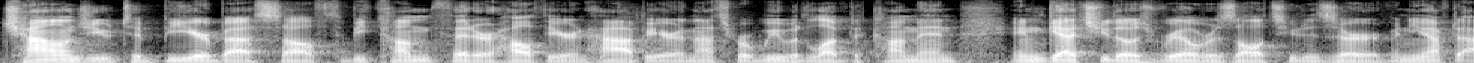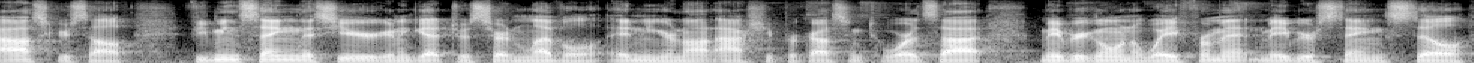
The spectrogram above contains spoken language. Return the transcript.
challenge you to be your best self to become fitter healthier and happier. And that's where we would love to come in and get you those real results you deserve. And you have to ask yourself if you've been saying this year you're going to get to a certain level and you're not actually progressing towards that maybe you're going away from it maybe you're staying still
